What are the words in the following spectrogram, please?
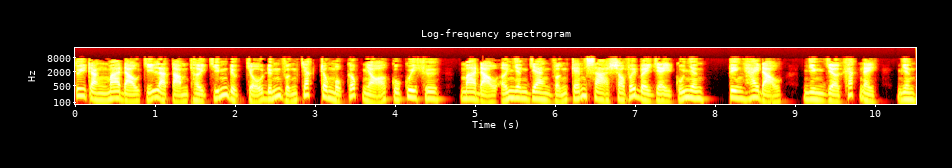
Tuy rằng ma đạo chỉ là tạm thời chiếm được chỗ đứng vững chắc trong một góc nhỏ của quy khư, ma đạo ở nhân gian vẫn kém xa so với bề dày của nhân, tiên hai đạo, nhưng giờ khắc này, nhân,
